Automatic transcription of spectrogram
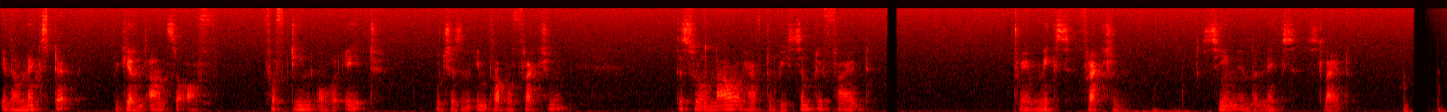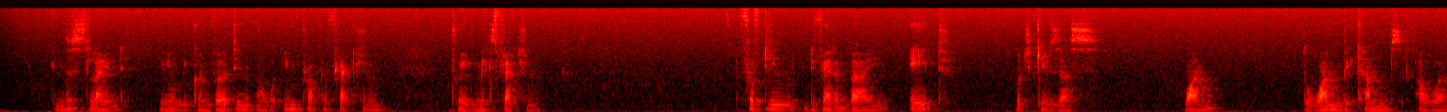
in our next step we get an answer of 15 over 8 which is an improper fraction. This will now have to be simplified to a mixed fraction seen in the next slide. In this slide we will be converting our improper fraction to a mixed fraction. 15 divided by 8 which gives us 1 the 1 becomes our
